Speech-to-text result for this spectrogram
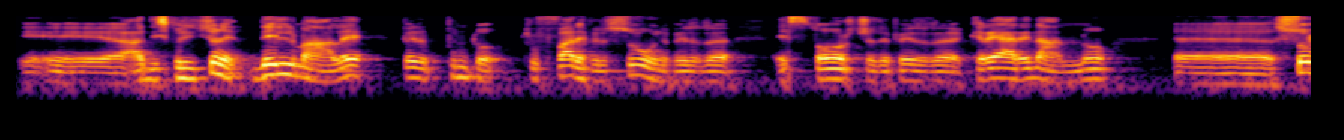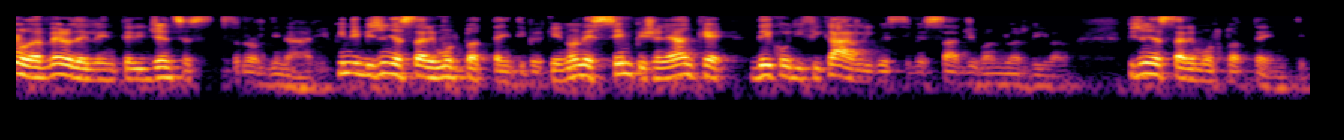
eh, a disposizione del male per appunto truffare persone, per estorcere, per creare danno, eh, sono davvero delle intelligenze straordinarie. Quindi bisogna stare molto attenti perché non è semplice neanche decodificarli questi messaggi quando arrivano. Bisogna stare molto attenti.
